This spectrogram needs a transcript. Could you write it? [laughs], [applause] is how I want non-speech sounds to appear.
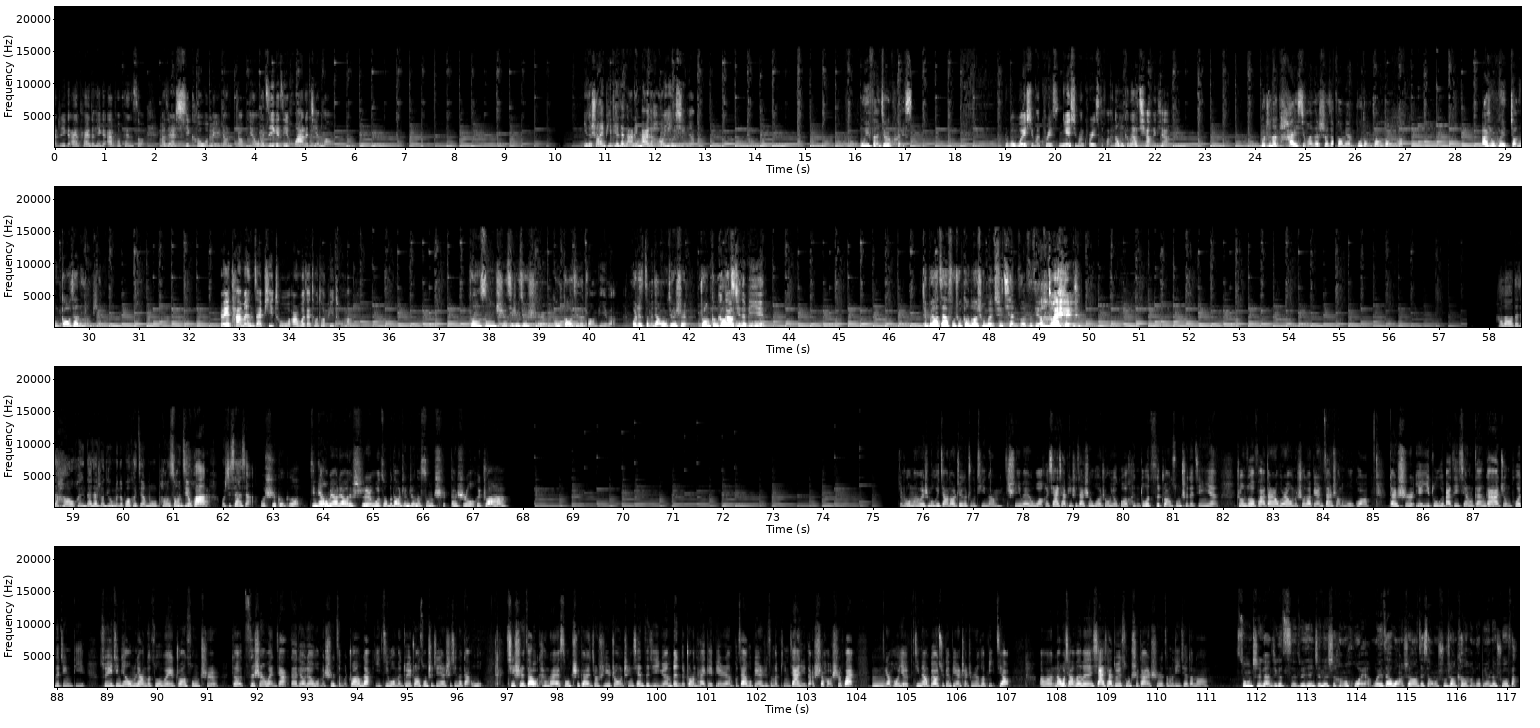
拿着一个 iPad 和一个 Apple Pencil，然后在那细抠我每一张照片，我还自己给自己画了睫毛。你的双眼皮贴在哪里买的？好隐形啊！吴亦凡就是 Chris。如果我也喜欢 Chris，你也喜欢 Chris 的话，那我们可能要抢一下。我真的太喜欢在社交方面不懂装懂了，而且我会找那种高赞的影评，因为他们在 P 图，而我在偷偷 P 图嘛。装松弛其实就是更高级的装逼吧，或者怎么讲？我觉得是装更高级的逼，就不要再付出更多的成本去谴责自己了。对。欢迎大家收听我们的播客节目《蓬松计划》，我是夏夏，我是哥哥。今天我们要聊的是，我做不到真正的松弛，但是我会装啊。我们为什么会讲到这个主题呢？是因为我和夏夏平时在生活中有过很多次装松弛的经验。这种做法当然会让我们受到别人赞赏的目光，但是也一度会把自己陷入尴尬窘迫的境地。所以今天我们两个作为装松弛。的资深玩家来聊聊我们是怎么装的，以及我们对装松弛这件事情的感悟。其实，在我看来，松弛感就是一种呈现自己原本的状态给别人，不在乎别人是怎么评价你的，是好是坏。嗯，然后也尽量不要去跟别人产生任何比较。嗯，那我想问问夏夏对松弛感是怎么理解的呢？松弛感这个词最近真的是很火呀，我也在网上在小红书上看了很多别人的说法。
